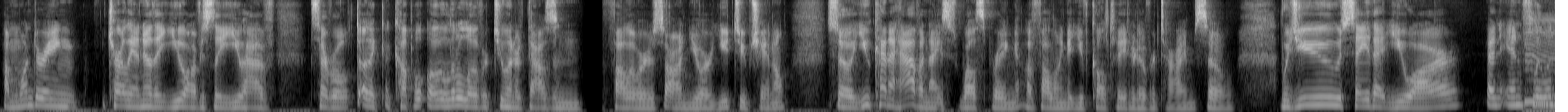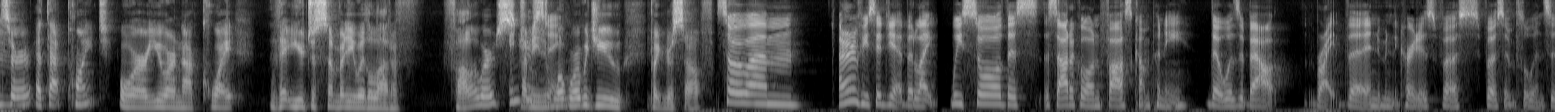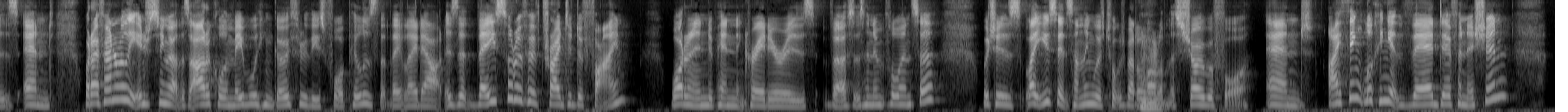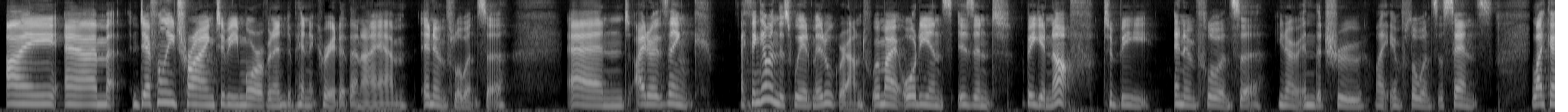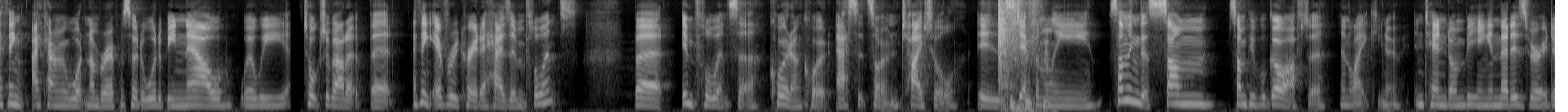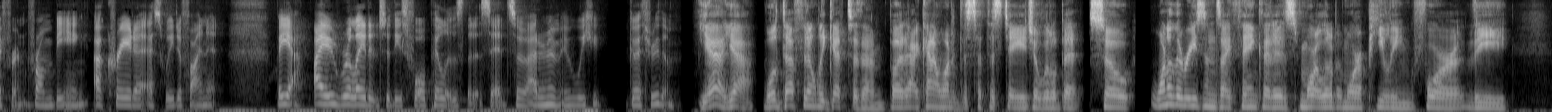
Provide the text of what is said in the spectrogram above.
I'm wondering, Charli, I know that you obviously you have several, like a couple, a little over 200,000 followers on your YouTube channel. So you kind of have a nice wellspring of following that you've cultivated over time. So would you say that you are an influencer hmm. at that point, or you are not quite that you're just somebody with a lot of followers? I mean, wh- where would you put yourself? So, um, I don't know if you said yet, but like we saw this this article on Fast Company that was about right the independent creators versus versus influencers. And what I found really interesting about this article, and maybe we can go through these four pillars that they laid out, is that they sort of have tried to define what an independent creator is versus an influencer, which is, like you said, something we've talked about a lot mm-hmm. on this show before. And I think looking at their definition, I am definitely trying to be more of an independent creator than I am an influencer. And I don't think, I think I'm in this weird middle ground where my audience isn't big enough to be an influencer, you know, in the true like influencer sense. Like I think I can't remember what number episode it would have been now where we talked about it, but I think every creator has influence but influencer, quote unquote, as its own title, is definitely something that some some people go after and like you know intend on being, and that is very different from being a creator as we define it. But yeah, I relate it to these four pillars that it said. So I don't know, maybe we could go through them. Yeah, yeah. We'll definitely get to them, but I kind of wanted to set the stage a little bit. So, one of the reasons I think that is more a little bit more appealing for the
